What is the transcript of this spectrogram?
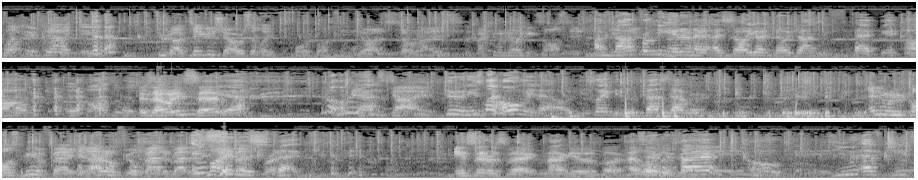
What's your job, dude? Dude, I've taken showers at like 4 o'clock in the morning. Yo, that's so nice. Especially when you're like exhausted. I'm not from the internet. I saw you at No John's, you faggot. Um. Is that what he said? Yeah. No, Who is yeah. this guy? Dude, he's my homie now. He's like the best ever. Anyone who calls me a faggot, I don't feel bad about it. It's my Instant best friend. Respect. Instant respect. Not giving a fuck. I love Circuit this guy. fire. Okay. UFGT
